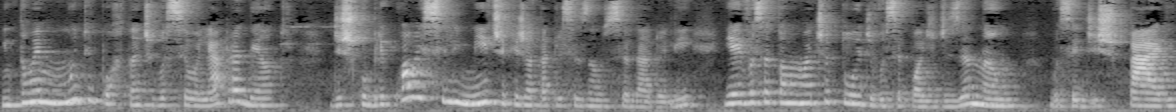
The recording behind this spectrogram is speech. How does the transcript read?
Então é muito importante você olhar para dentro descobrir qual é esse limite que já está precisando ser dado ali e aí você toma uma atitude. Você pode dizer não, você dispare,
